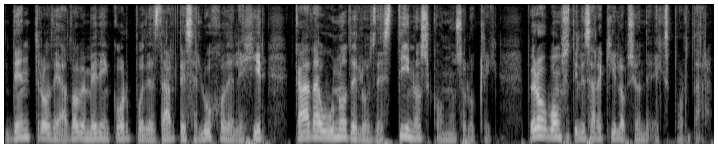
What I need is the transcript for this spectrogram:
Dentro de Adobe Media Core puedes darte ese lujo de elegir cada uno de los destinos con un solo clic. Pero vamos a utilizar aquí la opción de exportar.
